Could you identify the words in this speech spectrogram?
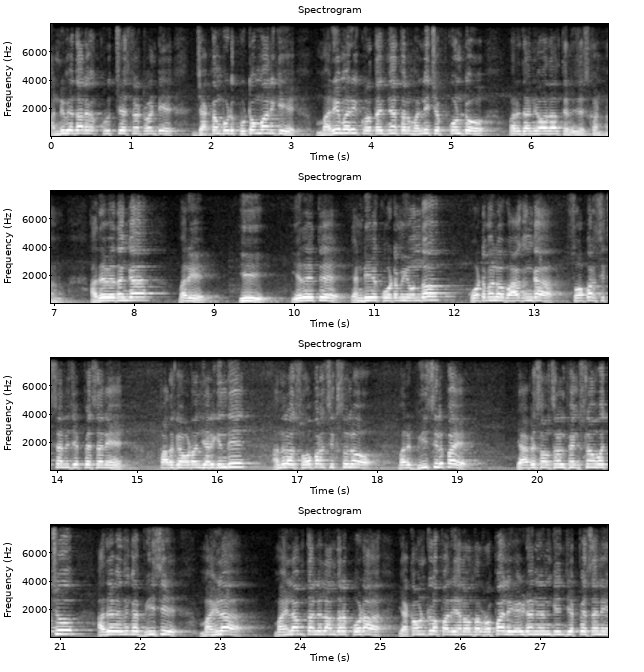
అన్ని విధాలుగా కృషి చేసినటువంటి జక్కంపూడి కుటుంబానికి మరీ మరీ కృతజ్ఞతలు మళ్ళీ చెప్పుకుంటూ మరి ధన్యవాదాలు తెలియజేసుకుంటున్నాను. అదేవిధంగా మరి ఈ ఏదైతే ఎన్డీఏ కూటమి ఉందో కూటమిలో భాగంగా సూపర్ సిక్స్ అని చెప్పేసి అని పథకం ఇవ్వడం జరిగింది. అందులో సూపర్ సిక్స్లో మరి బీసీలపై యాభై సంవత్సరాలు పెన్షన్ అవ్వచ్చు. అదేవిధంగా బీసీ మహిళ మహిళా తల్లులందరూ కూడా అకౌంట్లో పదిహేను వందల రూపాయలు వేయడానికి అని చెప్పేసి అని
